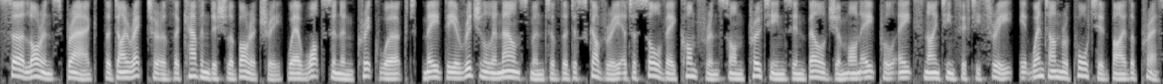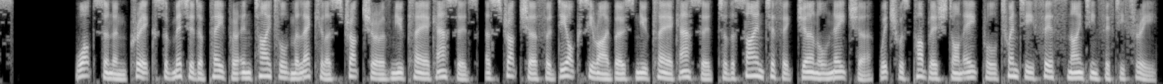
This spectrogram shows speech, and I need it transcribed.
Sir Lawrence Bragg, the director of the Cavendish Laboratory where Watson and Crick worked, made the original announcement of the discovery at a Solvay conference on proteins in Belgium on April 8, 1953. It went unreported by the press. Watson and Crick submitted a paper entitled Molecular Structure of Nucleic Acids, a structure for deoxyribose nucleic acid to the scientific journal Nature, which was published on April 25, 1953.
